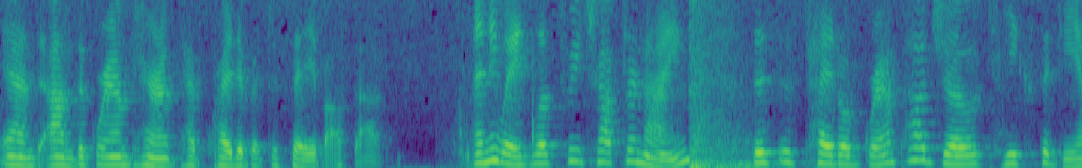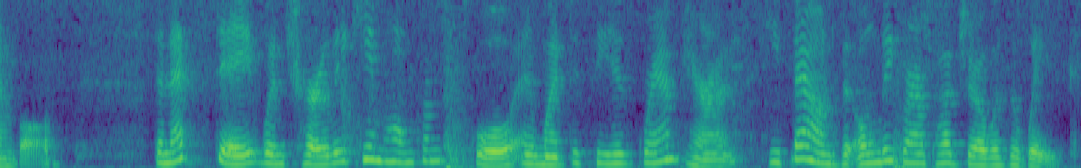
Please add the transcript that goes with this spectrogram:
and um, the grandparents had quite a bit to say about that. Anyways, let's read chapter 9. This is titled Grandpa Joe Takes a Gamble. The next day, when Charlie came home from school and went to see his grandparents, he found that only Grandpa Joe was awake.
